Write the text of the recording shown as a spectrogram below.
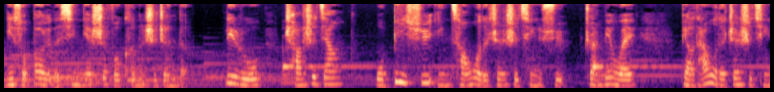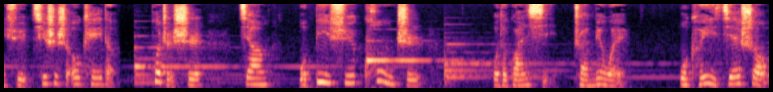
你所抱有的信念是否可能是真的。例如，尝试将“我必须隐藏我的真实情绪”转变为“表达我的真实情绪其实是 OK 的”，或者是将“我必须控制我的关系”转变为“我可以接受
